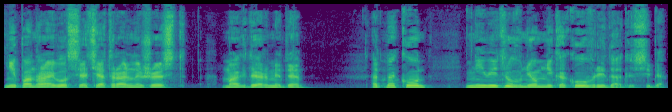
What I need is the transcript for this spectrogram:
не понравился театральный жест Макдермида, однако он не видел в нем никакого вреда для себя.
